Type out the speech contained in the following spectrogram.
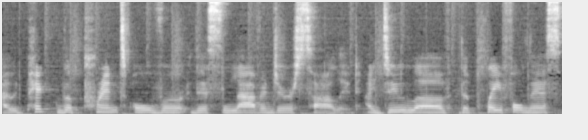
I would pick the print over this lavender solid. I do love the playfulness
